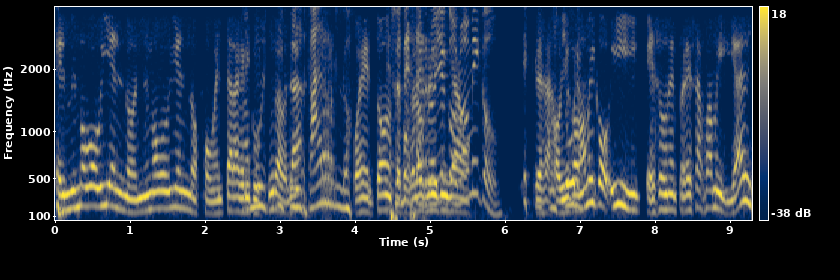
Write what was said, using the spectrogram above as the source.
El mismo gobierno, el mismo gobierno fomenta la agricultura, ¿verdad? Pues entonces, Eso es ¿por qué lo desarrollo económico. Desarrollo económico y eso es una empresa familiar.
